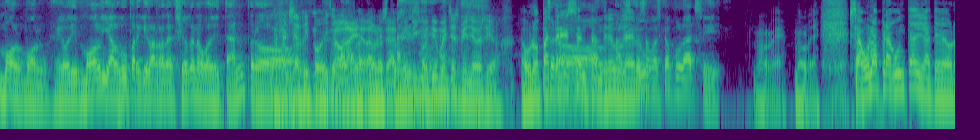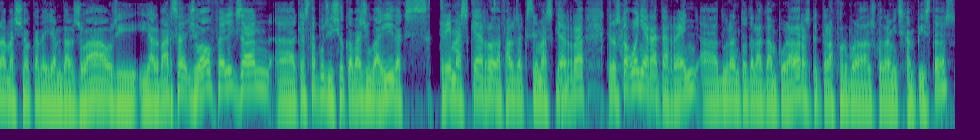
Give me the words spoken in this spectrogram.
Molt, molt. He gaudit molt. Hi ha algú per aquí a la redacció que no ha gaudit tant, però... Defensa Ripoll, que No gaire, la veritat. He tingut sí. diumenges millors, jo. Europa 3, Sant Andreu els 0. que som escapulats, sí. Molt bé, molt bé. Segona pregunta, ja té a veure amb això que dèiem dels Joaos i, i el Barça. Joao Fèlix en eh, aquesta posició que va jugar ahir d'extrem esquerra o de fals extrem esquerra, creus que guanyarà terreny eh, durant tota la temporada respecte a la fórmula dels quatre migcampistes?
